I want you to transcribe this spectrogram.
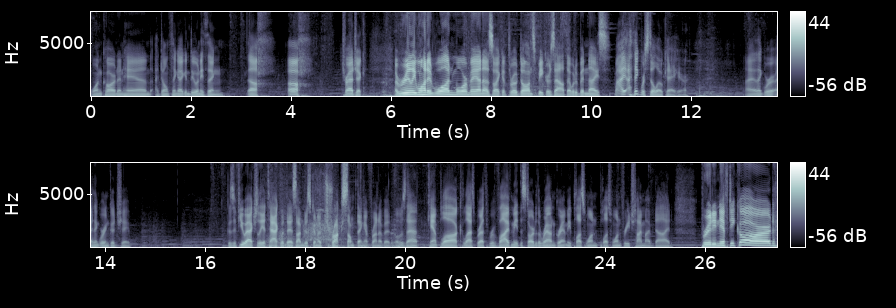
One card in hand. I don't think I can do anything. Ugh. Ugh. Tragic. I really wanted one more mana so I could throw Dawn Speakers out. That would have been nice. I, I think we're still okay here. I think we're I think we're in good shape. Because if you actually attack with this, I'm just going to truck something in front of it. What was that? Can't block. Last breath. Revive me at the start of the round. Grant me plus one, plus one for each time I've died. Pretty nifty card.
